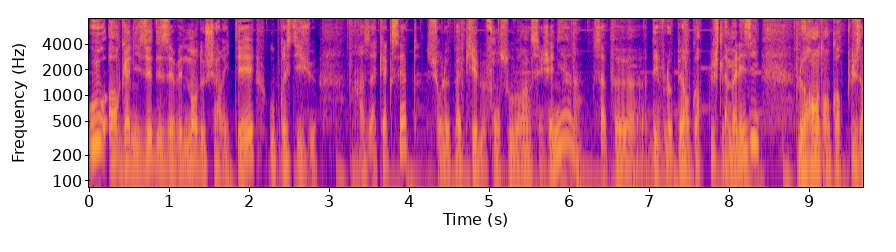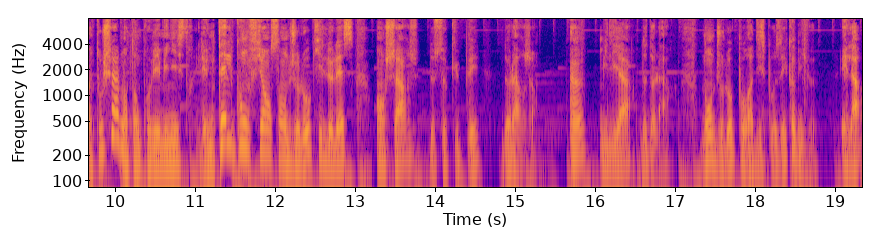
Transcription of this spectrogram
ou organiser des événements de charité ou prestigieux. Razak accepte. Sur le papier, le fonds souverain, c'est génial. Ça peut euh, développer encore plus la Malaisie, le rendre encore plus intouchable en tant que Premier ministre. Il a une telle confiance en Jolo qu'il le laisse en charge de s'occuper de l'argent. Un milliard de dollars, dont Jolo pourra disposer comme il veut. Et là,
